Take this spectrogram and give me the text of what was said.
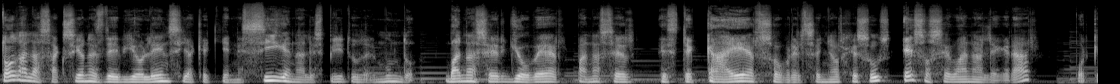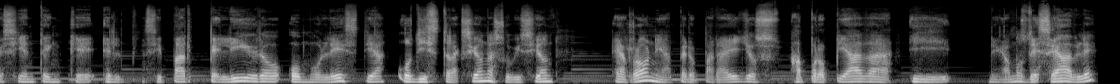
todas las acciones de violencia que quienes siguen al espíritu del mundo van a hacer llover, van a hacer este caer sobre el Señor Jesús, esos se van a alegrar porque sienten que el principal peligro o molestia o distracción a su visión errónea, pero para ellos apropiada y, digamos, deseable,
